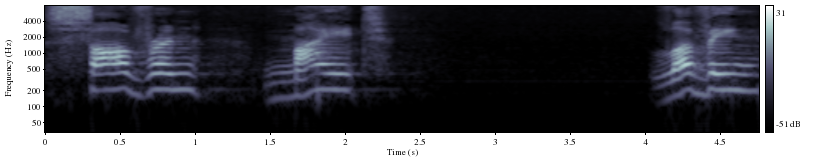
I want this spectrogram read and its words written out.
sovereign, might, loving,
